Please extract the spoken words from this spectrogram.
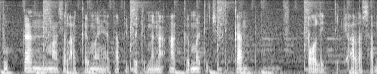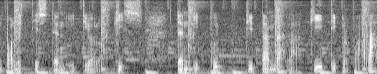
bukan masalah agamanya, tapi bagaimana agama dijadikan politik, alasan politis dan ideologis. Dan itu ditambah lagi diperparah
